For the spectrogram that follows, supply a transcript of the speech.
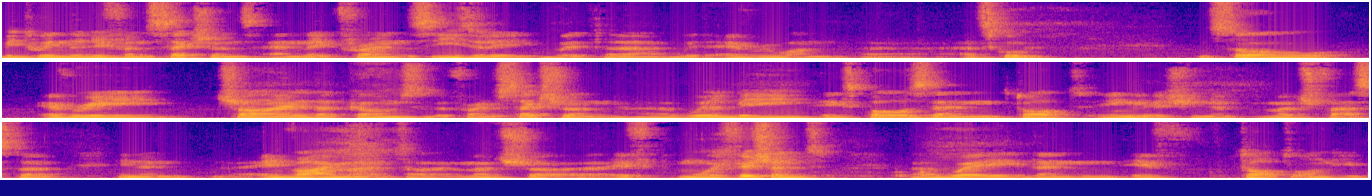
between the different sections and make friends easily with with everyone at school. So every child that comes to the French section uh, will be exposed and taught English in a much faster in an environment, uh, much uh, if more efficient uh, way than if taught only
